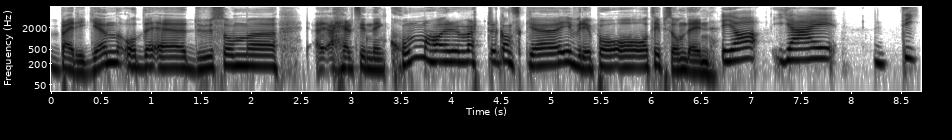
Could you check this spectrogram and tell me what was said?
Bergen, og det er du som eh, helt siden den kom, har vært ganske ivrig på å, å tipse om den. Ja, jeg digger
